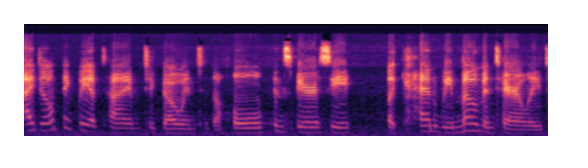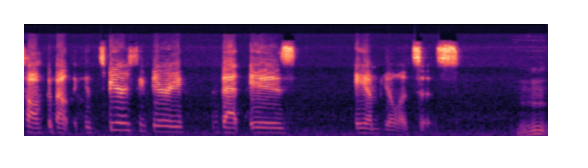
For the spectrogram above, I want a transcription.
I don't think we have time to go into the whole conspiracy, but can we momentarily talk about the conspiracy theory that is ambulances? Mm.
